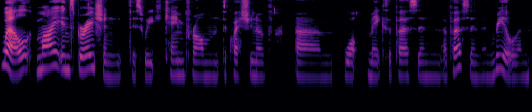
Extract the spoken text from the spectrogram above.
Well, my inspiration this week came from the question of um, what makes a person a person and real and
